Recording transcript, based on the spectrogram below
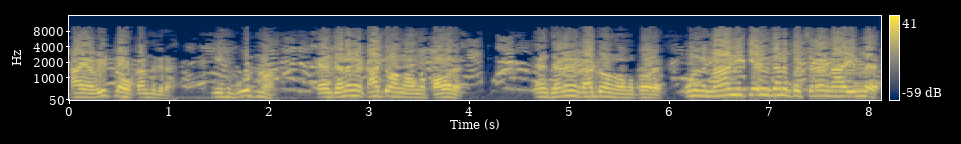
நான் என் வீட்டுல உட்காந்துக்கிறேன் நீ கூட்டணும் என் ஜனங்க காட்டுவாங்க அவங்க பவரை என் ஜனங்க காட்டுவாங்க அவங்க பவரை உனக்கு நான் நிக்கிறது தானே பிரச்சனை? நான் இல்ல.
